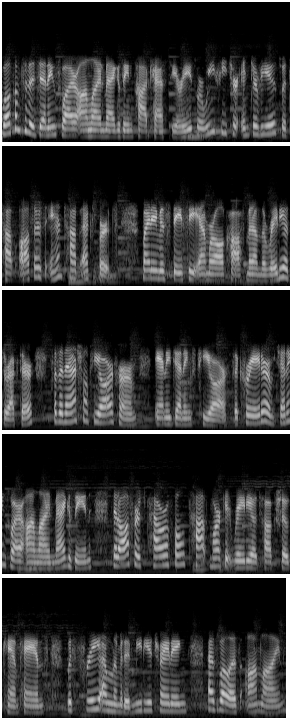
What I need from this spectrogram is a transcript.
Welcome to the Jennings Wire Online Magazine podcast series, where we feature interviews with top authors and top experts. My name is Stacey Amaral Kaufman. I'm the radio director for the national PR firm Annie Jennings PR, the creator of Jennings Wire Online Magazine that offers powerful top market radio talk show campaigns with free unlimited media training, as well as online,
